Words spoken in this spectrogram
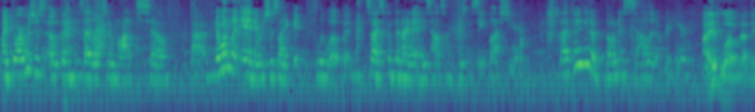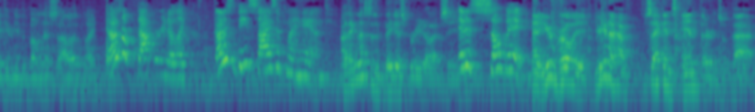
My door was just open because I left it unlocked, so uh, no one went in. It was just like it flew open. So I spent the night at his house on Christmas Eve last year. I like how you get a bonus salad over here. I love that they give you the bonus salad. Like, That is a fat burrito. Like, that is the size of my hand. I think that's the biggest burrito I've seen. It is so big. Man, you're really you're gonna have seconds and thirds with that.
